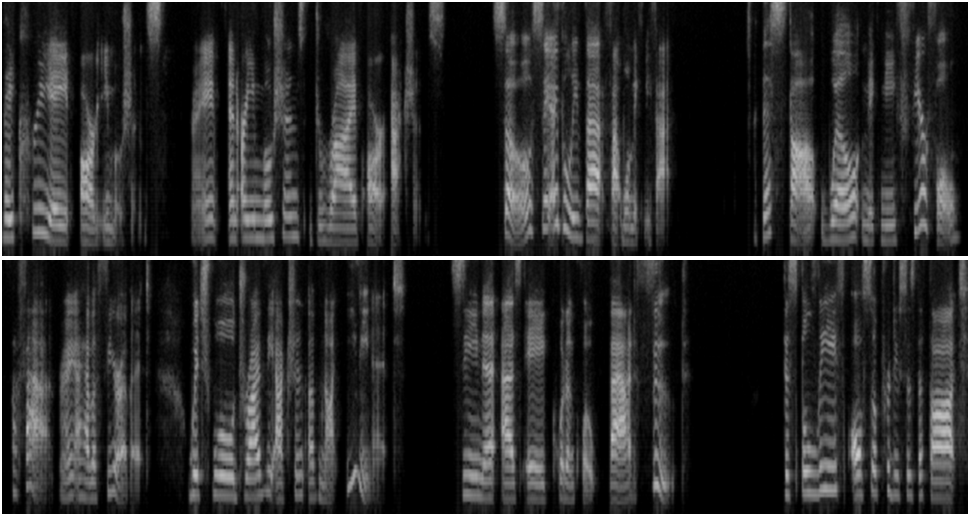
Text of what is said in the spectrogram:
they create our emotions, right? And our emotions drive our actions. So, say I believe that fat will make me fat. This thought will make me fearful a fat, right? I have a fear of it, which will drive the action of not eating it, seeing it as a quote unquote bad food. This belief also produces the thought,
